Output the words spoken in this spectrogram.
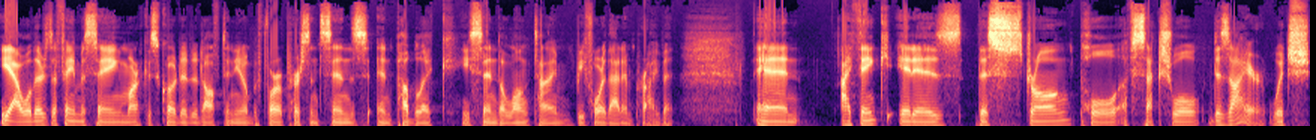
Yeah. Well, there's a famous saying, Marcus quoted it often, you know, before a person sins in public, he sinned a long time before that in private. And I think it is this strong pull of sexual desire, which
